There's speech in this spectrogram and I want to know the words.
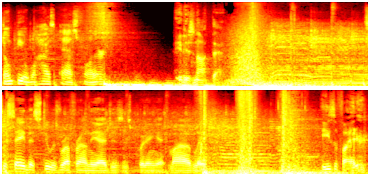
Don't be a wise ass, father. It is not that. To say that Stu was rough around the edges is putting it mildly. He's a fighter,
